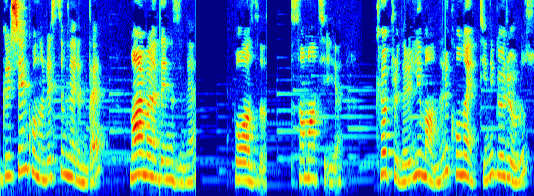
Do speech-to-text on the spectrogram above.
Grishenko'nun resimlerinde Marmara Denizi'ni, Boğaz'ı, Samatya'yı, köprüleri, limanları konu ettiğini görüyoruz.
